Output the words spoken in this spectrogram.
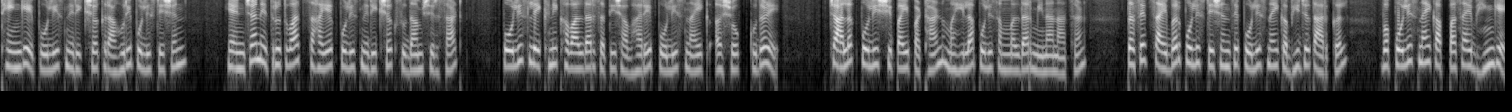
ठेंगे पोलीस निरीक्षक राहुरी पोलीस स्टेशन यांच्या नेतृत्वात सहाय्यक पोलीस निरीक्षक सुदाम शिरसाट पोलीस लेखनी खवालदार सतीश आभारे पोलीस नाईक अशोक कुदळे चालक पोलीस शिपाई पठाण महिला पोलीस अंमलदार मीना नाचण तसेच सायबर पोलीस स्टेशनचे पोलीस नाईक अभिजित आरकल व पोलीस नाईक आप्पासाहेब हिंगे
